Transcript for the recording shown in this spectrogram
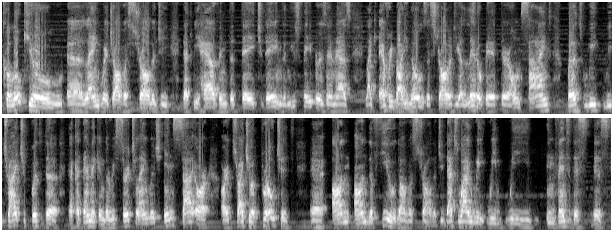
colloquial uh, language of astrology that we have in the day to day in the newspapers and as like everybody knows astrology a little bit their own signs but we we try to put the, the academic and the research language inside or or try to approach it uh, on on the field of astrology. That's why we we we invent this this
